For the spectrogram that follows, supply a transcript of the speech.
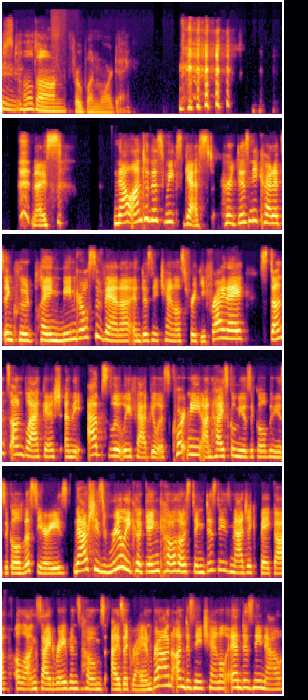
Just Mhm. hold on for one more day. nice. Now, on to this week's guest. Her Disney credits include playing Mean Girl Savannah in Disney Channel's Freaky Friday, stunts on Blackish, and the absolutely fabulous Courtney on High School Musical, the musical, of the series. Now she's really cooking, co hosting Disney's Magic Bake Off alongside Ravens Home's Isaac Ryan Brown on Disney Channel and Disney Now.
